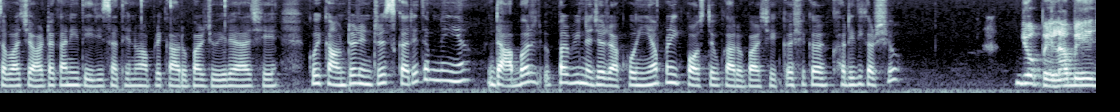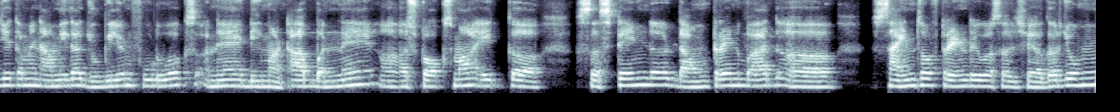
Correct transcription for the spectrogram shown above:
સવા ચાર ટકાની તેજી સાથેનો આપણે કારોબાર જોઈ રહ્યા છે. કોઈ કાઉન્ટર ઇન્ટરેસ્ટ કરે તમને અહીંયા? ડાબર પર બી નજર રાખો. અહીંયા પણ એક પોઝિટિવ કારોબાર છે. કશે ખરીદી કરશો? જો પહેલાં બે જે તમે નામ લીધા જુબિલિયન્ટ ફૂડ વર્ક્સ અને ડીમાર્ટ આ બંને સ્ટોક્સમાં એક સસ્ટેન્ડ ડાઉન ટ્રેન્ડ બાદ સાઇન્સ ઓફ ટ્રેન્ડ રિવર્સલ છે. અગર જો હું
